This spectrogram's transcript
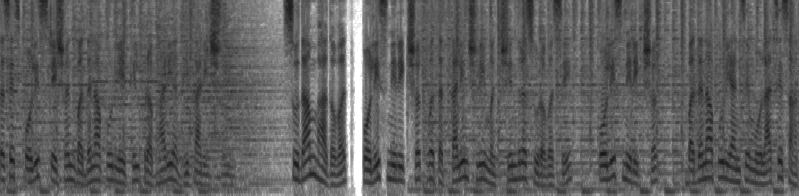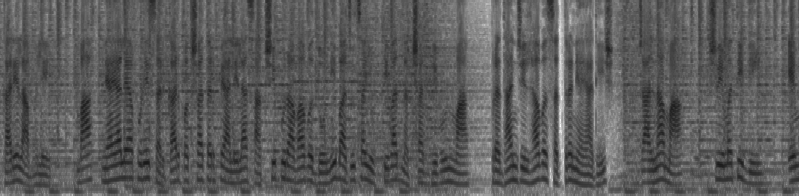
तसेच पोलीस स्टेशन बदनापूर येथील प्रभारी अधिकारी श्री. सुदाम भागवत पोलीस निरीक्षक व तत्कालीन श्री मच्छिंद्र सुरवसे पोलीस निरीक्षक बदनापूर यांचे मोलाचे सहकार्य लाभले. मा न्यायालयापुढे सरकार पक्षातर्फे आलेला साक्षी पुरावा व दोन्ही बाजूचा युक्तिवाद लक्षात घेऊन मा प्रधान जिल्हा व सत्र न्यायाधीश जालना मा Shrimati V M.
